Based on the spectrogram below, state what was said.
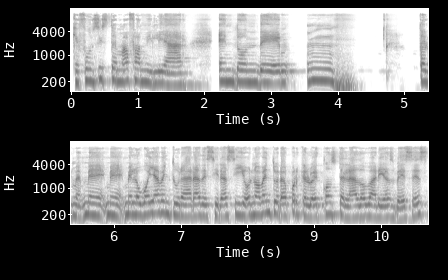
que fue un sistema familiar en donde mm, me, me, lo voy a aventurar a decir así, o no aventurar porque lo he constelado varias veces,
